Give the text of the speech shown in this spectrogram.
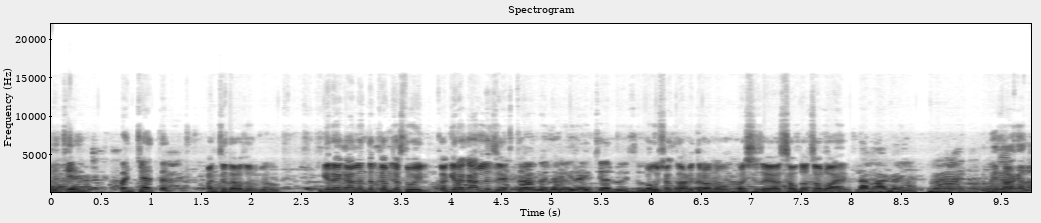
तिचे पंच्याहत्तर. पंच्याहत्तर हजार रुपये. गिरायक आल्यानंतर कमी जास्त होईल का? गिरायक आलंच आहे. चालू आहे बघू शकता मित्रांनो म्हशीचा सौदा चालू आहे. तुम्ही सांगा ना.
